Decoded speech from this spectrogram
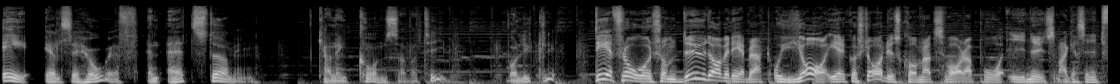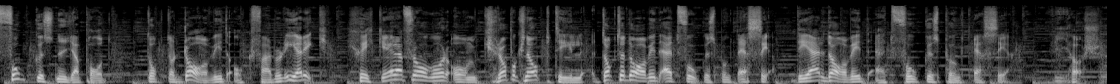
Är LCHF en ätstörning? Kan en konservativ vara lycklig? Det är frågor som du, David Ebert, och jag, Erik Hörstadius, kommer att svara på i nyhetsmagasinet Fokus nya podd Dr. David och farbror Erik. Skicka era frågor om kropp och knopp till drdavid.fokus.se. Det är david.fokus.se. Vi hörs!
